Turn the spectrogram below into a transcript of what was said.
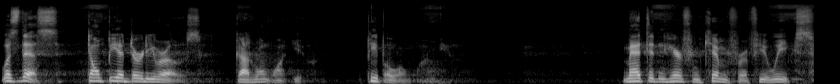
was this Don't be a dirty rose. God won't want you, people won't want you. Matt didn't hear from Kim for a few weeks.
